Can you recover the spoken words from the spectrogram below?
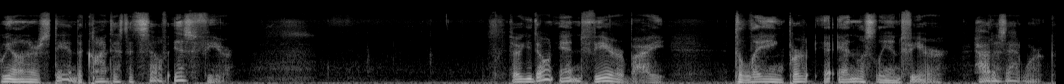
we don't understand the contest itself is fear. So you don't end fear by delaying endlessly in fear. How does that work?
